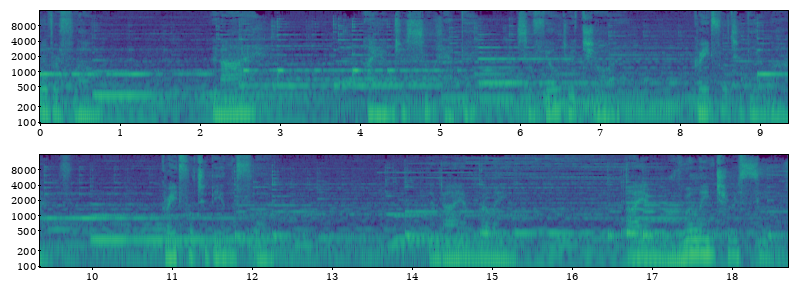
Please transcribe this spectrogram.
overflow. And I, I am just so happy, so filled with joy, grateful to be alive, grateful to be in the flow. And I am willing, I am willing to receive.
